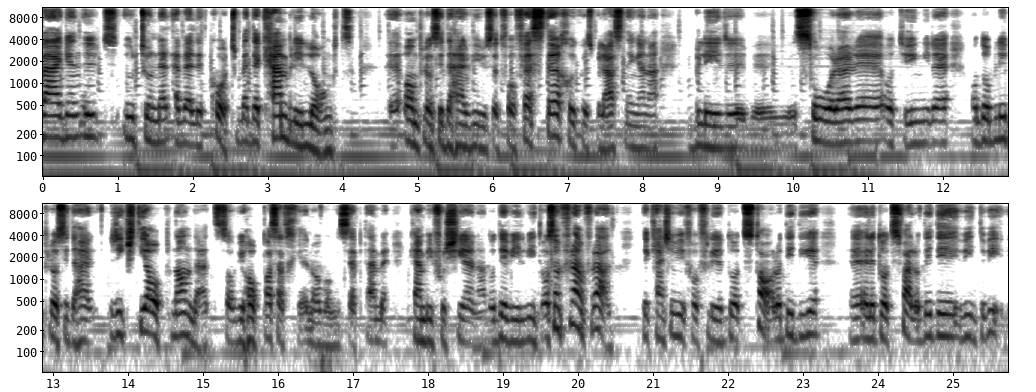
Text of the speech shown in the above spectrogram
vägen ut ur tunneln är väldigt kort, men det kan bli långt. Eh, om plötsligt det här viruset får fäste, sjukhusbelastningarna blir eh, svårare och tyngre och då blir plötsligt det här riktiga öppnandet som vi hoppas att sker någon gång i september kan bli försenat och det vill vi inte. Och sen framförallt, det kanske vi får fler dödstal och det är det, eh, eller dödsfall och det är det vi inte vill.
